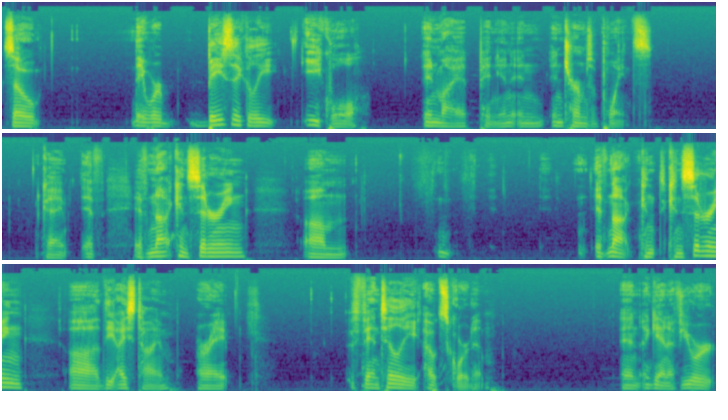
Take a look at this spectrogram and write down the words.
So they were basically equal, in my opinion, in, in terms of points. Okay, if if not considering, um, if not con- considering uh, the ice time, all right, Fantilli outscored him. And again, if you were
